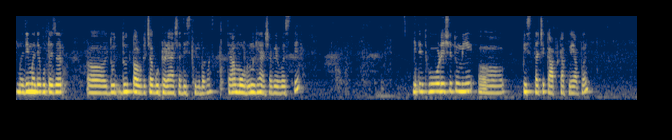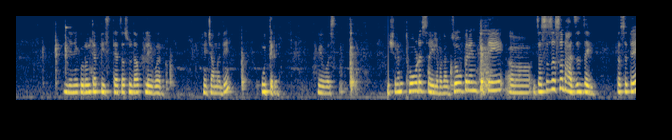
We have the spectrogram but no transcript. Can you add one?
मध्ये मध्ये कुठे जर दूध दूध पावडरच्या गुठळ्या अशा दिसतील बघा त्या मोडून घ्या अशा व्यवस्थित. इथे थोडेसे तुम्ही पिस्ताचे काप टाकूया आपण. जेणेकरून त्या पिस्त्याचा सुद्धा फ्लेवर ह्याच्यामध्ये उतरेल. व्यवस्थित. मिश्रण थोडंसं येईल बघा. जोपर्यंत ते जसं जसं भाजत जाईल तसं ते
